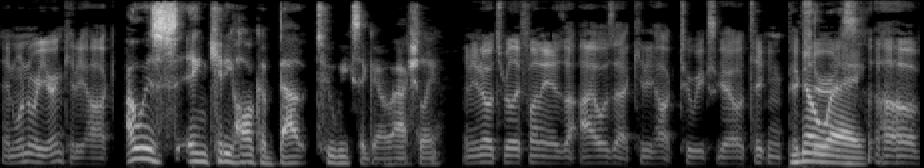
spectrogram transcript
And when were you in Kitty Hawk? I was in Kitty Hawk about two weeks ago, actually. And you know what's really funny is that I was at Kitty Hawk two weeks ago taking pictures no of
